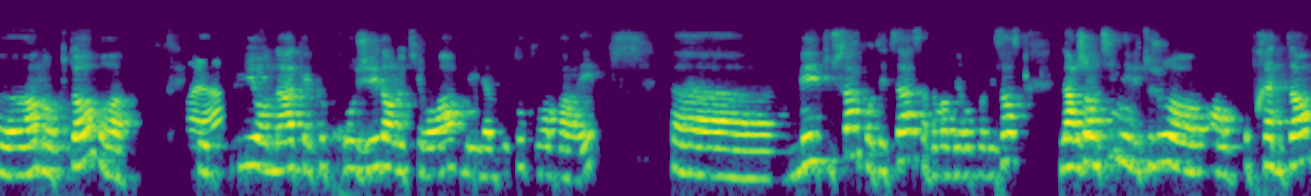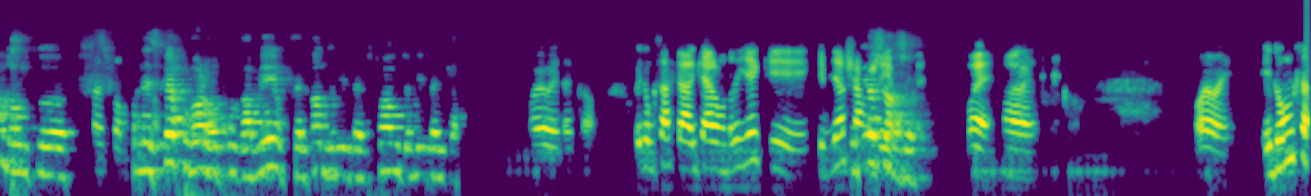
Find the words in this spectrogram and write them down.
en octobre. Voilà. Et puis, on a quelques projets dans le tiroir, mais il est un peu tôt pour en parler. Euh, mais tout ça, à côté de ça, ça demande des reconnaissances. L'Argentine, il est toujours en, en, au printemps, donc euh, on espère pouvoir le reprogrammer au printemps 2023 ou 2024. Oui, oui, d'accord. Oui, donc ça fait un calendrier qui est, qui est bien chargé. Bien chargé. En fait. Ouais, ouais. Ouais, ouais. Et donc, euh,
